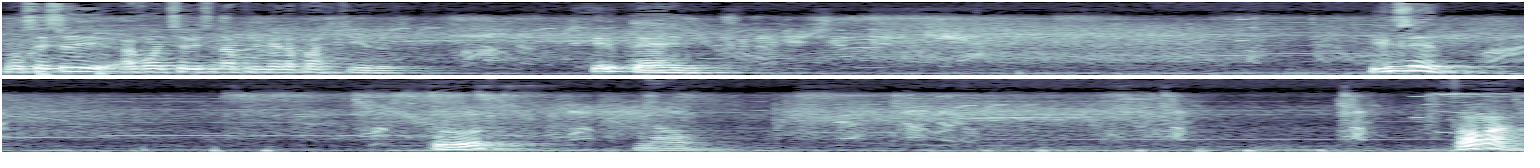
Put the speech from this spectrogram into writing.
Não sei se aconteceu isso na primeira partida. Acho que ele perde. Dizer. Pulou? Não. Toma!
